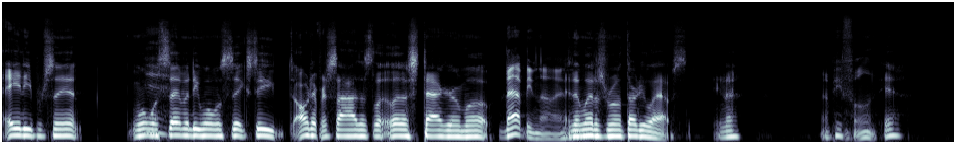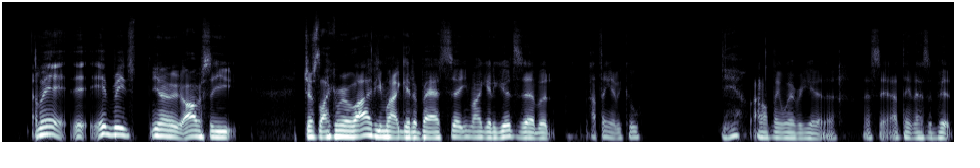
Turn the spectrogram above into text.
eighty percent. One was Yeah. seventy, one was sixty, all different sizes. Let, let us stagger them up, that'd be nice. and then let us run thirty laps. You know, That'd be fun. Yeah. I mean, it, it'd be you know obviously just like in real life, you might get a bad set, you might get a good set, but I think it'd be cool. Yeah, I don't think we'll ever get it though. That's it. I think that's a bit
